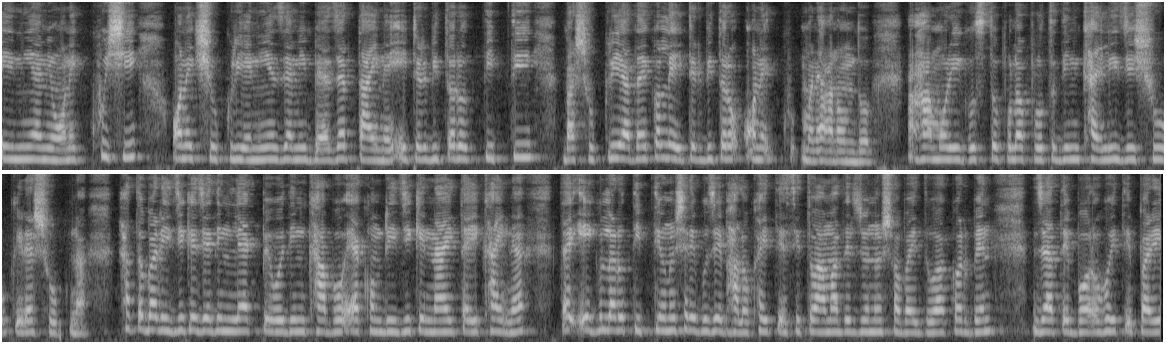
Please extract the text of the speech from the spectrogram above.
এই নিয়ে আমি অনেক খুশি, অনেক সুক্রিয়া নিয়ে যে আমি বেজার, তাই নাই এটার ভিতরও তৃপ্তি বা সুক্রিয়া আদায় করলে এটার ভিতরে অনেক মানে আনন্দ। আহামরি গোস্ত পোলা প্রতিদিন খাইলি যে সুখ, এরা সুখ না। হয়তো বা রিজিকে যেদিন লাগবে ওই দিন খাব। এখন রিজিকে নাই, তাই খাই না। তাই এগুলারও তৃপ্তি অনুসারে বুঝে ভালো খাইতেছি। তো আমাদের জন্য সবাই দোয়া করবেন যাতে বড় হইতে পারি।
